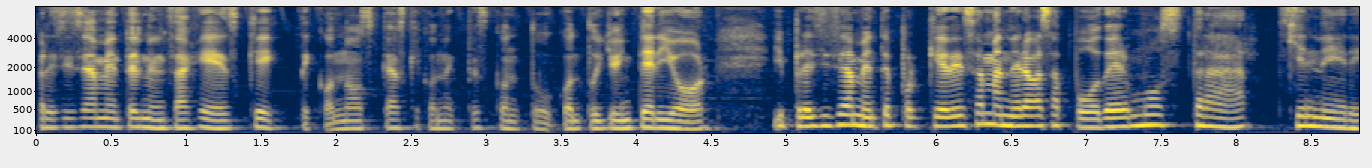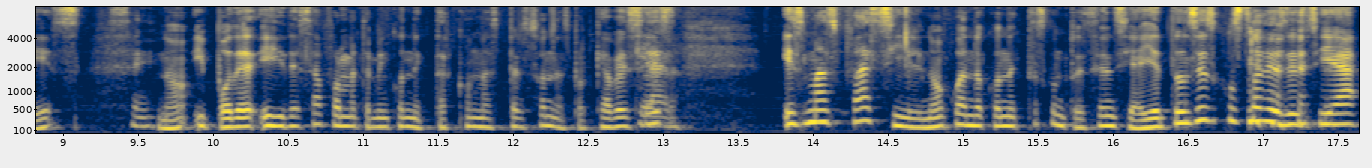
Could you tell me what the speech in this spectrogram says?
precisamente el mensaje es que te conozcas, que conectes con tu con tu yo interior y precisamente porque de esa manera vas a poder mostrar quién eres, ¿no? Y poder y de esa forma también conectar con más personas, porque a veces es más fácil, ¿no? Cuando conectas con tu esencia. Y entonces justo les decía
